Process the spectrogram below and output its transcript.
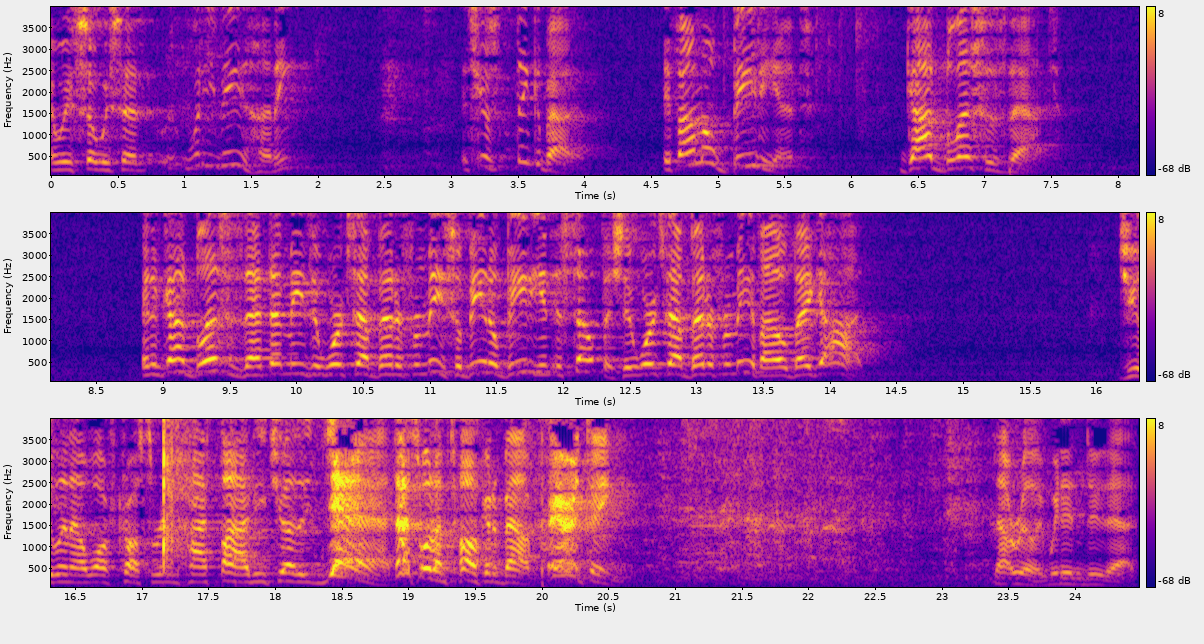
And we, so we said, What do you mean, honey? And she goes, Think about it. If I'm obedient, God blesses that. And if God blesses that, that means it works out better for me. So being obedient is selfish. It works out better for me if I obey God. Julie and I walked across the room, high fived each other. Yeah, that's what I'm talking about parenting. Not really, we didn't do that.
